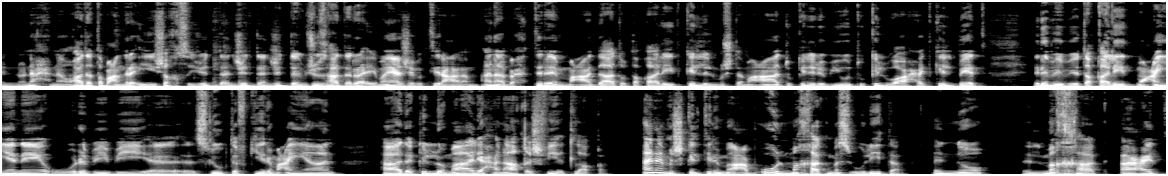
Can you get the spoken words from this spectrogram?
إنه نحن وهذا طبعا رأيي شخصي جدا جدا جدا بجوز هذا الرأي ما يعجب كثير عالم. أنا بحترم عادات وتقاليد كل المجتمعات وكل البيوت وكل واحد كل بيت ربي بتقاليد معينة وربي باسلوب تفكير معين. هذا كله ما لي حناقش فيه اطلاقا. أنا مشكلتي لما بقول مخك مسؤوليتك إنه المخك قاعد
